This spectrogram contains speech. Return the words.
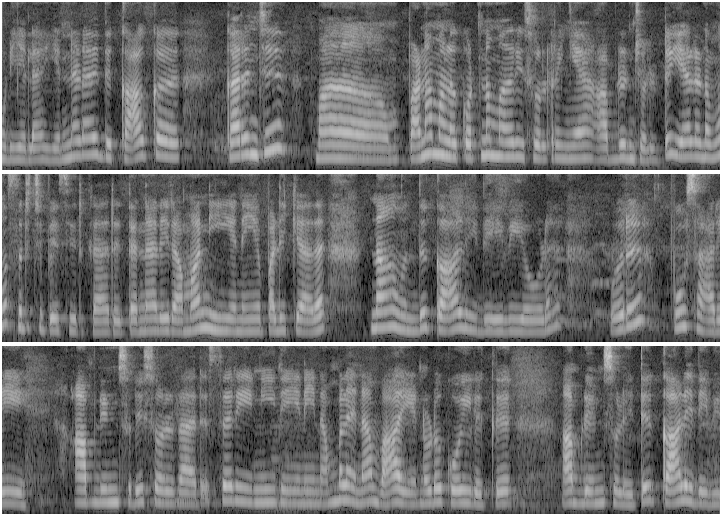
முடியலை. என்னடா இது காக்க கரைஞ்சு ம பனைமலை கொட்டின மாதிரி சொல்கிறீங்க அப்படின்னு சொல்லிட்டு ஏளனமாக சிரித்து பேசியிருக்காரு தென்னாலிராமா. நீ என்னைய பழிக்காத. நான் வந்து காளி தேவியோட ஒரு பூசாரி அப்படின்னு சொல்லி சொல்கிறாரு சரி நீ என்னை நம்பலைன்னா வா என்னோட கோயிலுக்கு அப்படின்னு சொல்லிட்டு காளி தேவி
